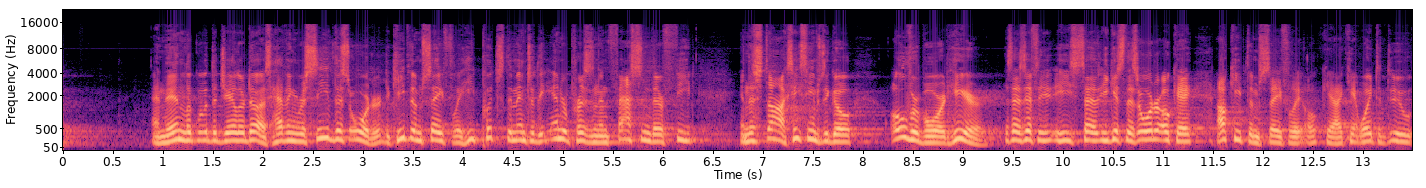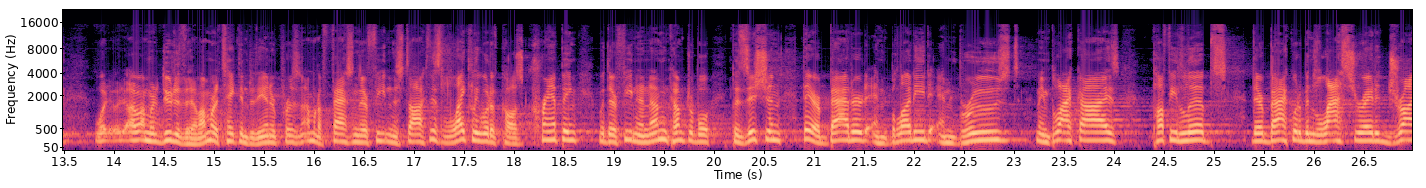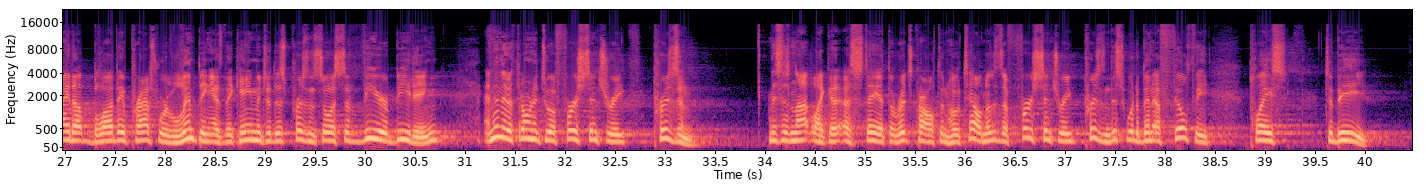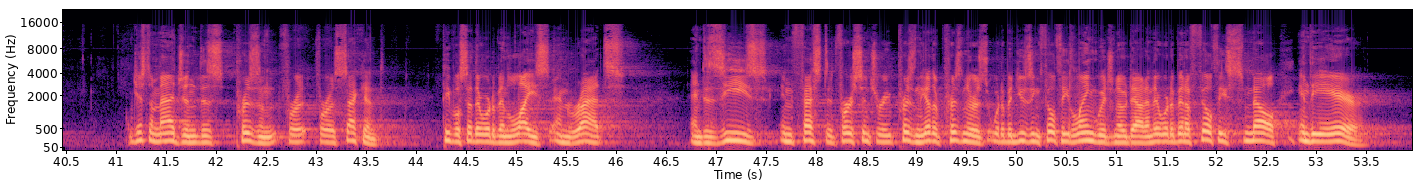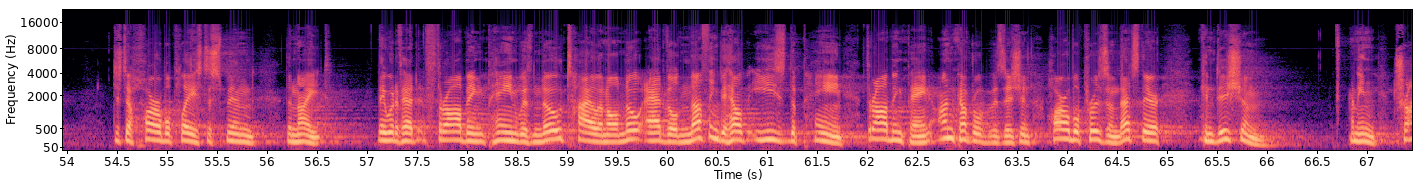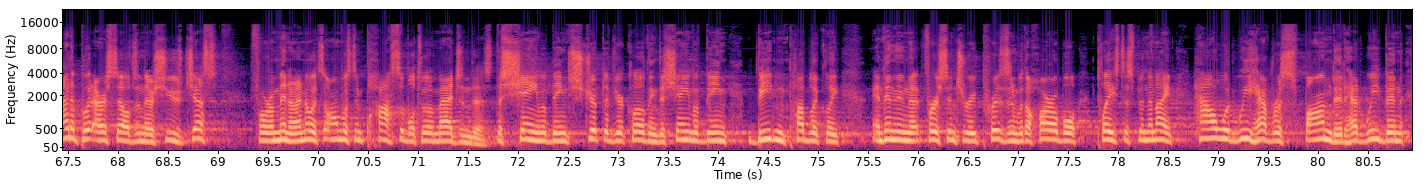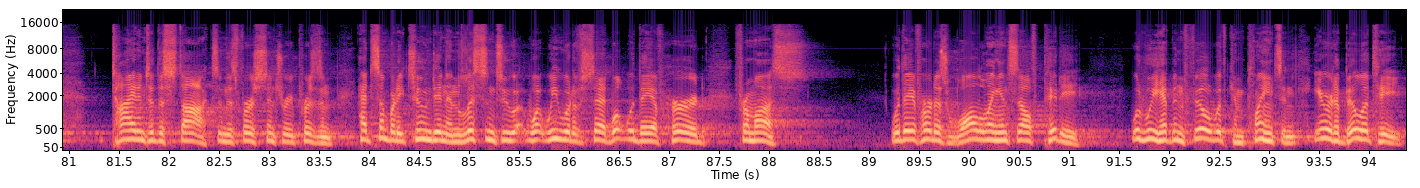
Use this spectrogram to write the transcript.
And then look what the jailer does. Having received this order to keep them safely, he puts them into the inner prison and fastens their feet in the stocks. He seems to go overboard here. It's as if he, he says he gets this order. Okay, I'll keep them safely. Okay, I can't wait to do what I'm going to do to them. I'm going to take them to the inner prison. I'm going to fasten their feet in the stocks. This likely would have caused cramping with their feet in an uncomfortable position. They are battered and bloodied and bruised. I mean, black eyes, puffy lips. Their back would have been lacerated, dried up blood. They perhaps were limping as they came into this prison. So a severe beating. And then they're thrown into a first century prison. This is not like a, a stay at the Ritz Carlton Hotel. No, this is a first century prison. This would have been a filthy place to be. Just imagine this prison for, for a second. People said there would have been lice and rats and disease infested first century prison. The other prisoners would have been using filthy language, no doubt, and there would have been a filthy smell in the air. Just a horrible place to spend the night. They would have had throbbing pain with no Tylenol, no Advil, nothing to help ease the pain. Throbbing pain, uncomfortable position, horrible prison. That's their condition. I mean, try to put ourselves in their shoes just for a minute. I know it's almost impossible to imagine this the shame of being stripped of your clothing, the shame of being beaten publicly, and then in that first century prison with a horrible place to spend the night. How would we have responded had we been tied into the stocks in this first century prison, had somebody tuned in and listened to what we would have said, what would they have heard from us? Would they have heard us wallowing in self pity? Would we have been filled with complaints and irritability?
